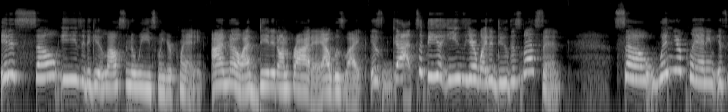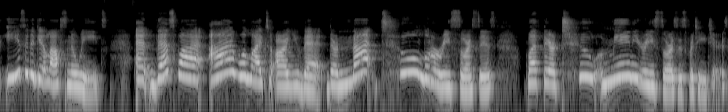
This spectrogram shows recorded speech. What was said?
It is so easy to get lost in the weeds when you're planning. I know I did it on Friday. I was like, it's got to be an easier way to do this lesson. So, when you're planning, it's easy to get lost in the weeds. And that's why I would like to argue that they're not too little resources, but they're too many resources for teachers.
